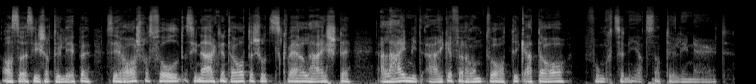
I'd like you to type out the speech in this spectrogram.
Also es ist natürlich eben sehr anspruchsvoll, seinen eigenen Datenschutz zu gewährleisten. Allein mit Eigenverantwortung, auch da funktioniert es natürlich nicht.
